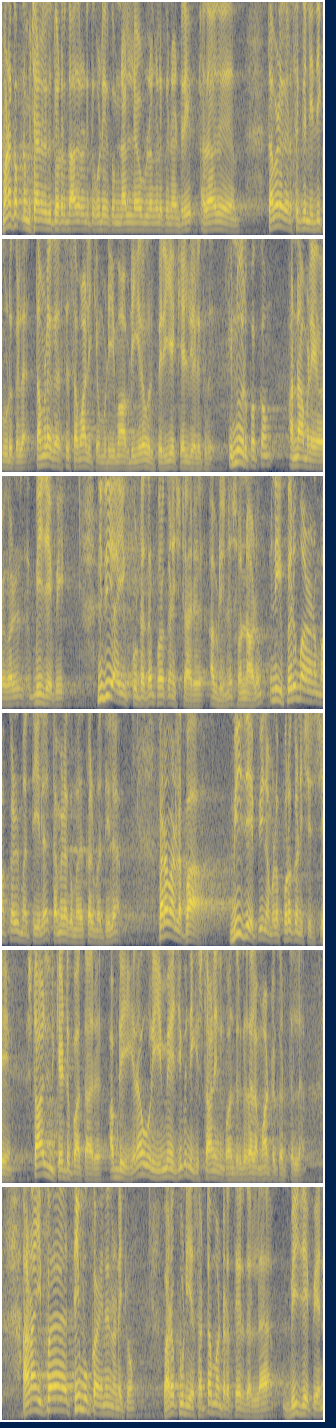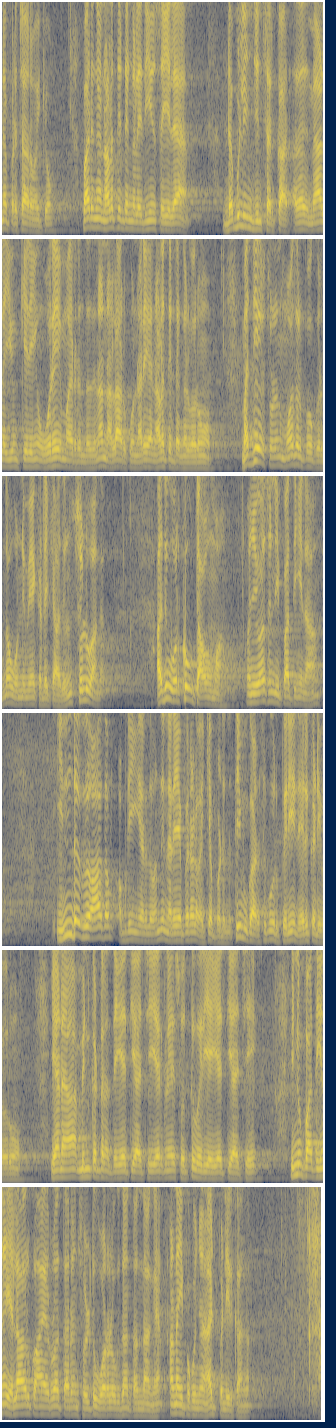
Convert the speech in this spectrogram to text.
வணக்கம். நம்ம சேனலுக்கு தொடர்ந்து ஆதரவளித்துக் கொண்டிருக்கும் நல்ல உள்ளங்களுக்கு நன்றி. அதாவது தமிழக அரசுக்கு நிதி கொடுக்கல. தமிழக அரசு சமாளிக்க முடியுமா அப்படிங்கிற ஒரு பெரிய கேள்வி எழுக்குது. இன்னொரு பக்கம் அண்ணாமலை அவர்கள் பிஜேபி நிதி ஆயோக் கூட்டத்தை புறக்கணிச்சிட்டாரு அப்படின்னு சொன்னாலும் இன்றைக்கி பெரும்பாலான மக்கள் மத்தியில் தமிழக மக்கள் மத்தியில் பரவாயில்லப்பா பிஜேபி நம்மளை புறக்கணிச்சிருச்சு. ஸ்டாலின் கேட்டு பார்த்தாரு அப்படிங்கிற ஒரு இமேஜ் இப்போ இன்றைக்கி ஸ்டாலினுக்கு வந்திருக்கு. அதில் மாற்று கருத்து இல்லை. ஆனால் இப்போ திமுக என்ன நினைக்கும்? வரக்கூடிய சட்டமன்ற தேர்தலில் பிஜேபி என்ன பிரச்சாரம் வைக்கும்? பாருங்கள் நலத்திட்டங்கள் எதையும் செய்யலை. டபுள் இன்ஜின் சர்க்கார் அதாவது மேலேயும் கீழேயும் ஒரே மாதிரி இருந்ததுன்னா நல்லாயிருக்கும் நிறைய நலத்திட்டங்கள் வரும். மத்திய அரசுடன் மோதல் போக்கு இருந்தால் ஒன்றுமே கிடைக்காதுன்னு சொல்லுவாங்க. அது ஒர்க் அவுட் ஆகுமா? கொஞ்சம் யோசனை பார்த்தீங்கன்னா இந்த விவாதம் அப்படிங்கிறது வந்து நிறைய பேரால் வைக்கப்படுது. திமுக அரசுக்கு ஒரு பெரிய நெருக்கடி வரும். ஏன்னா மின் கட்டணத்தை ஏற்றியாச்சு ஏற்கனவே சொத்து வரியை ஏற்றியாச்சு இன்னும் பார்த்தீங்கன்னா எல்லாருக்கும் ஆயிரம் ரூபா தரேன்னு சொல்லிட்டு ஓரளவுக்கு தான் தந்தாங்க. ஆனால் இப்போ கொஞ்சம் ஆட் பண்ணியிருக்காங்க.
